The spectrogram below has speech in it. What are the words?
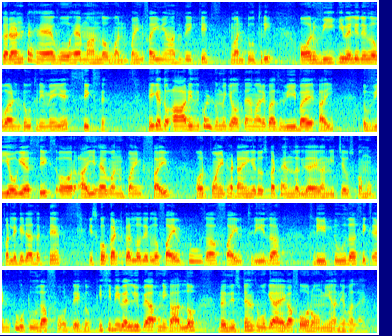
करंट है, वो है मान लो 1.5 पॉइंट फाइव यहाँ से देख के वन टू थ्री, और v की वैल्यू देख लो, वन टू थ्री में ये सिक्स है। ठीक है तो r इज़ इक्वल टू में क्या होता है हमारे पास? V बाई आई तो v हो गया सिक्स और i है वन पॉइंट फाइव, और पॉइंट हटाएँगे तो उसका टेन लग जाएगा नीचे, उसको हम ऊपर लेके जा सकते हैं। इसको कट कर लो, देख लो फाइव टू ज़ा फाइव थ्री ज़ा थ्री टू ज़ा सिक्स एंड टू टू ज़ा फोर देख लो। किसी भी वैल्यू पे आप निकाल लो रेजिस्टेंस वो क्या आएगा? फोर ओम ही आने वाला है।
